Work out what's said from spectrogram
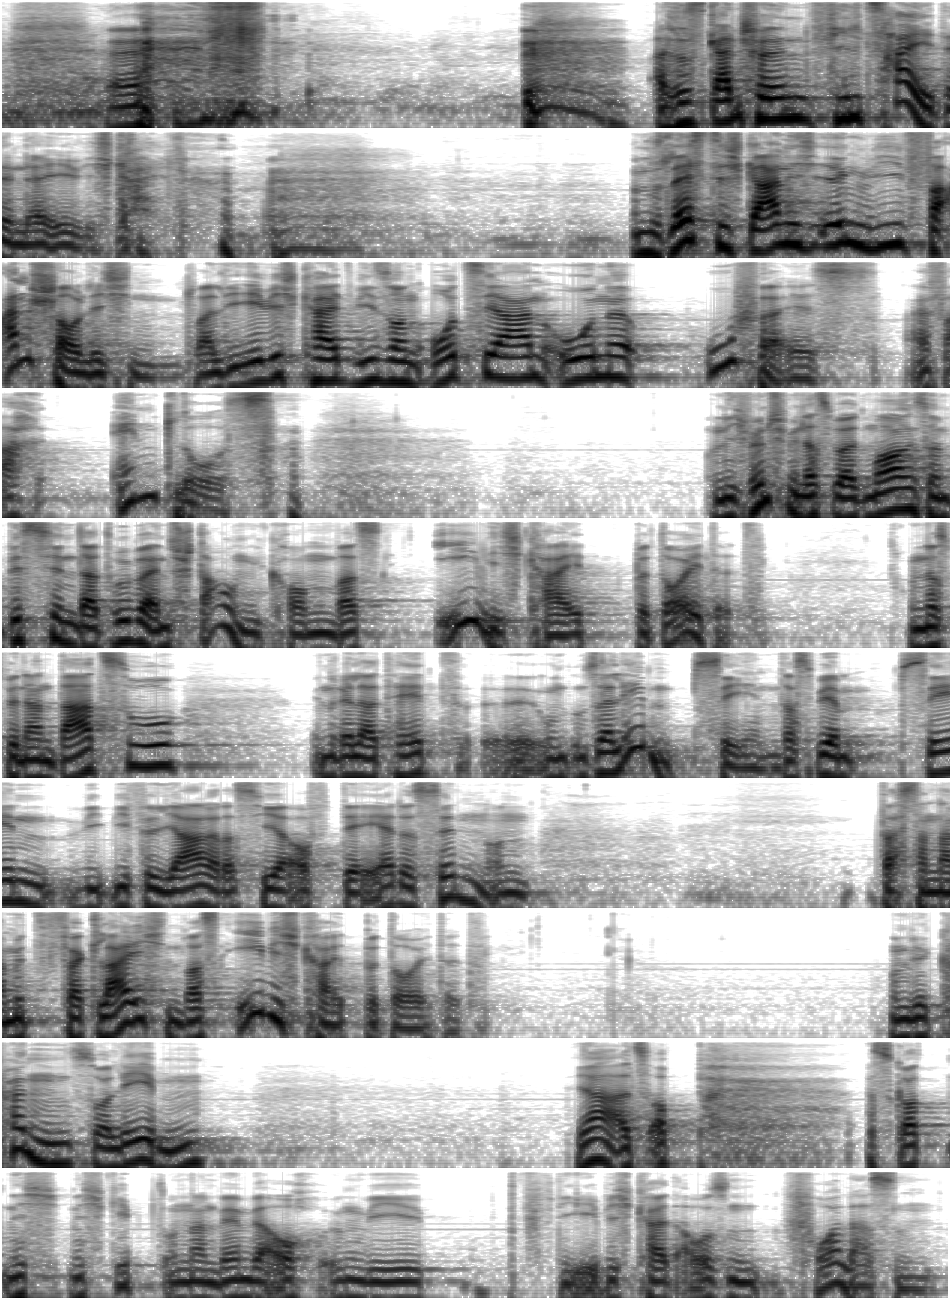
also es ist ganz schön viel Zeit in der Ewigkeit. Und es lässt sich gar nicht irgendwie veranschaulichen, weil die Ewigkeit wie so ein Ozean ohne Ufer ist. Einfach endlos. Und ich wünsche mir, dass wir heute Morgen so ein bisschen darüber ins Staunen kommen, was Ewigkeit bedeutet. Und dass wir dann dazu in Realität äh, unser Leben sehen. Dass wir sehen, wie, wie viele Jahre das hier auf der Erde sind und das dann damit vergleichen, was Ewigkeit bedeutet. Und wir können so leben, ja, als ob es Gott nicht, nicht gibt. Und dann wären wir auch irgendwie die Ewigkeit außen vor lassen.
